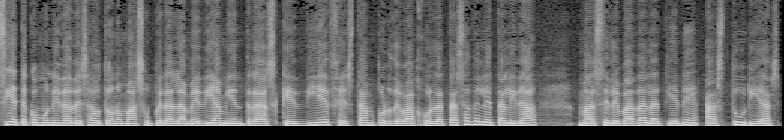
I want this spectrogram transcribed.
Siete comunidades autónomas superan la media, mientras que diez están por debajo. La tasa de letalidad más elevada la tiene Asturias,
